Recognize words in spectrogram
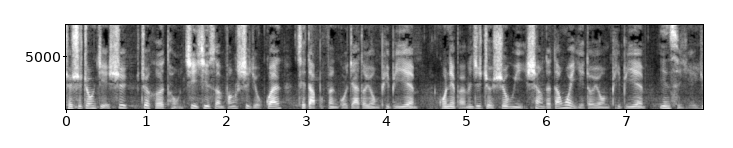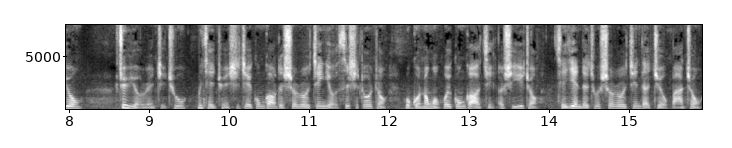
陈时中解释，这和统计计算方式有关，且大部分国家都用 ppm。国内百分之九十五以上的单位也都用 ppm，因此也用。至于有人指出，目前全世界公告的瘦肉精有四十多种，我国农委会公告仅二十一种，且验得出瘦肉精的只有八种，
